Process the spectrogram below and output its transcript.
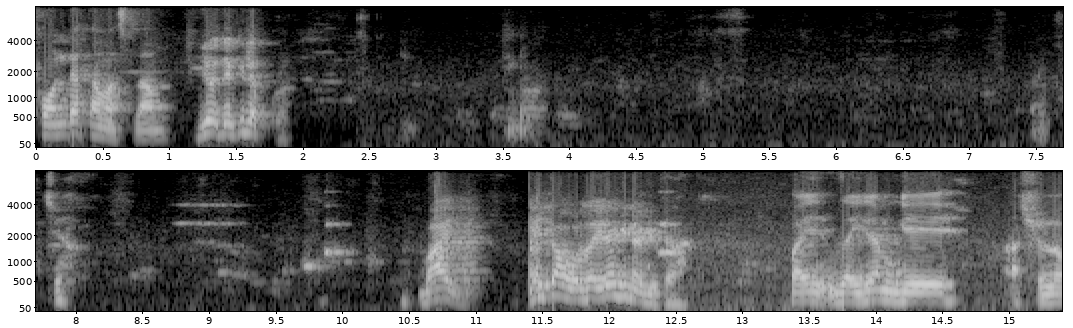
ফোন দেখতাম আসলাম। জিও দেখি লাভ আচ্ছা। ভাই কিতা ওর যাইরা কিনা কিতা ভাই যাইরাম গে আসলে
